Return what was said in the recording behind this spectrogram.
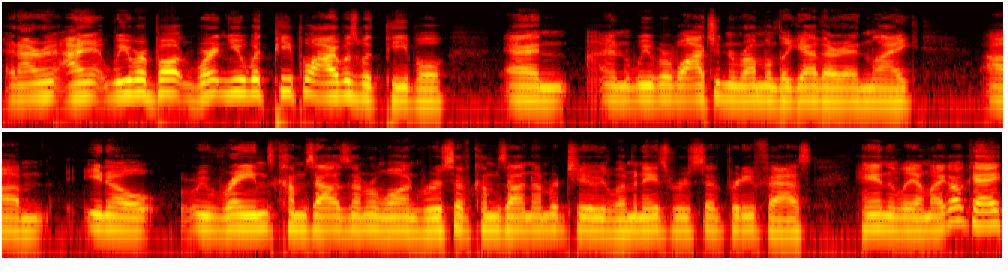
and I, I we were both weren't you with people i was with people and and we were watching the rumble together and like um you know reigns comes out as number one rusev comes out number two eliminates rusev pretty fast handily i'm like okay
